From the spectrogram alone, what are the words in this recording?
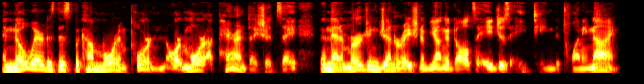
And nowhere does this become more important or more apparent, I should say, than that emerging generation of young adults ages 18 to 29.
